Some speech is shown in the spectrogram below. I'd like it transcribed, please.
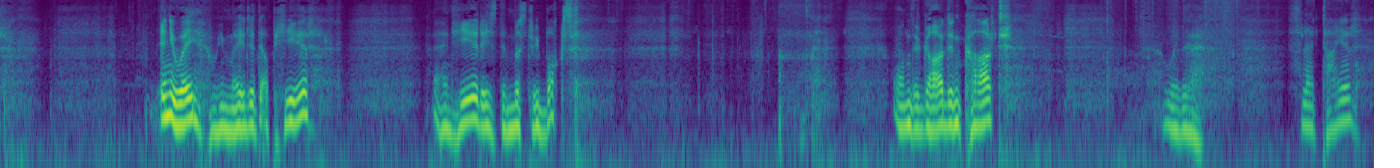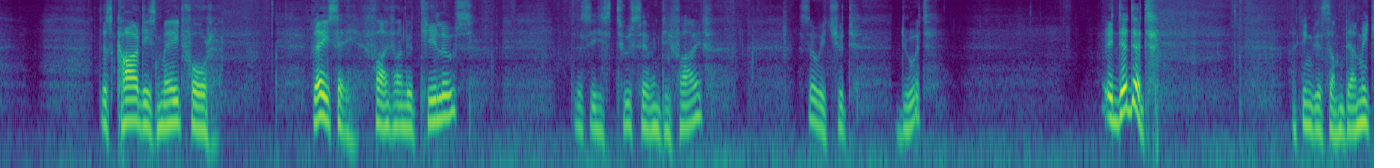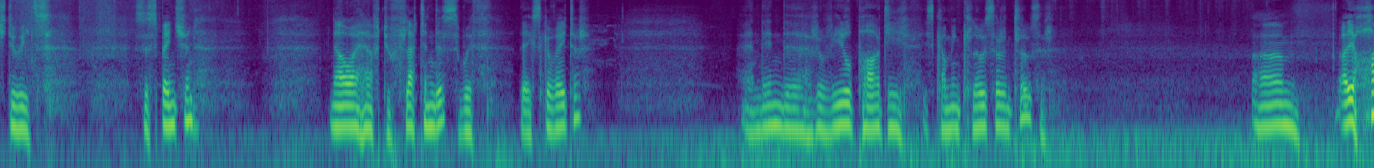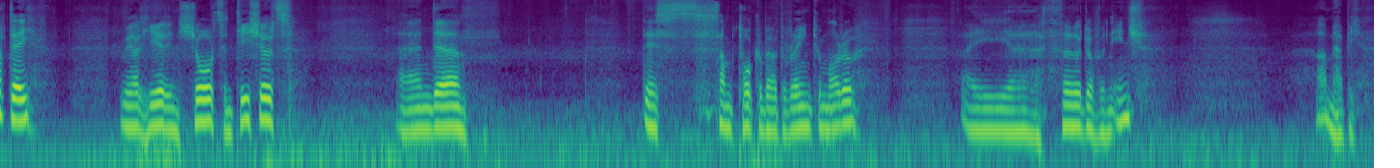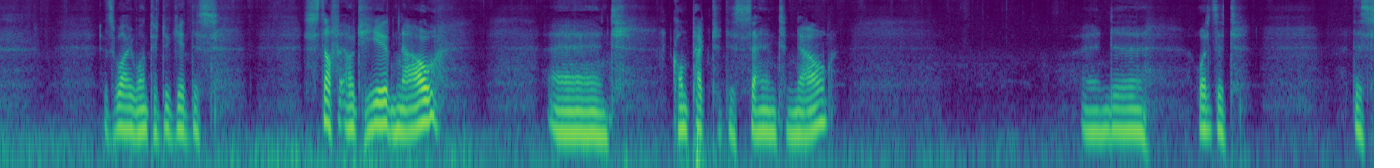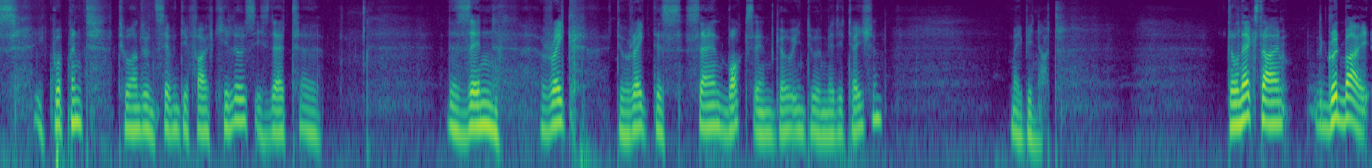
Anyway, we made it up here, and here is the mystery box on the garden cart with a flat tire. This cart is made for, they say, 500 kilos. This is 275, so it should do it. It did it. I think there's some damage to its suspension. Now I have to flatten this with the excavator and then the reveal party is coming closer and closer. Um, a hot day. We are here in shorts and t-shirts, and uh, there's some talk about rain tomorrow. A uh, third of an inch. I'm happy. That's why I wanted to get this stuff out here now and compact the sand now. And uh, what is it? This equipment 275 kilos is that uh, the zen rake to rake this sand box and go into a meditation? Maybe not Till next time, goodbye.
